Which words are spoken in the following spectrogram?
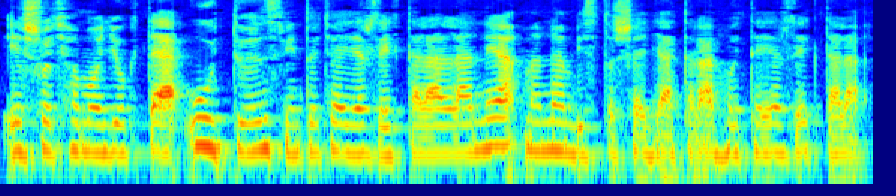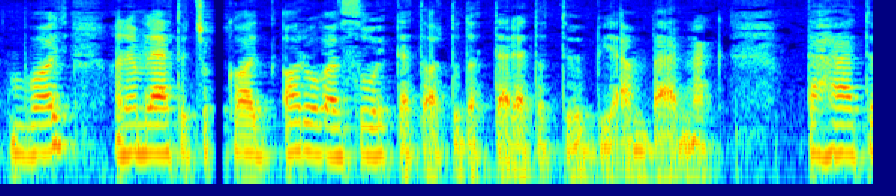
és hogyha mondjuk te úgy tűnsz, mint hogyha érzéktelen lennél, mert nem biztos egyáltalán, hogy te érzéktelen vagy, hanem lehet, hogy csak arról van szó, hogy te tartod a teret a többi embernek. Tehát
